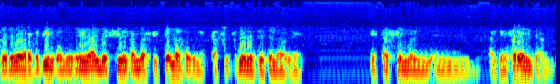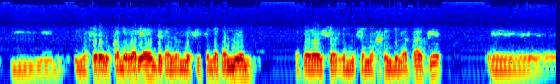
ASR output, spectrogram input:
Yo te voy a repetir, cuando un rival decide cambiar sistema, porque le está sufriendo el sistema de, está haciendo al que enfrentan. Y, nosotros buscamos variantes, cambiando el sistema también, para poder llegar con mucha más gente en ataque. Eh,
